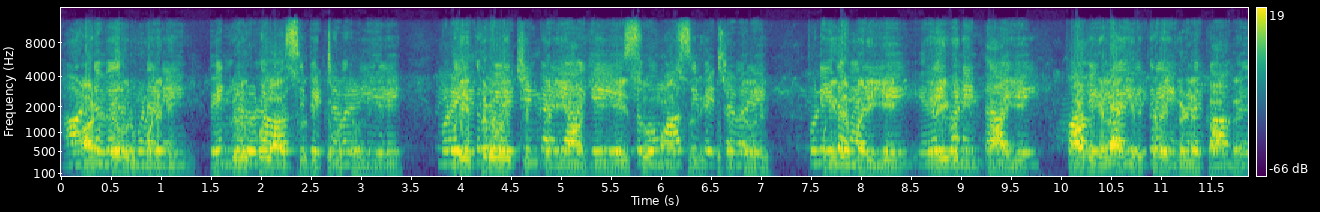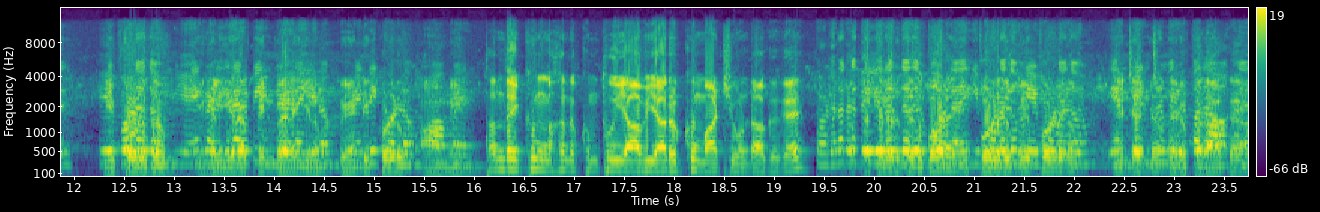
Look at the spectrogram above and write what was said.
ஆண்டவர் உடனே பெண்களுக்குள் ஆசி பெற்றவர் நீரே உடைய திருவயிற்றின் கனியாகிய இயேசுவும் ஆசி பெற்றவரே புனித மரியே இறைவனின் தாயே பாவிகளாயிருக்கிற எங்களுக்காக இப்பொழுதும் எங்கள் இறப்பின் வேளையிலும் வேண்டிக் கொள்ளும் ஆமென். தந்தைக்கும் மகனுக்கும் தூய ஆவியாருக்கும் ஆட்சி உண்டாகுக. தொடக்கத்தில் இருந்தது போல இப்பொழுதும் எப்பொழுதும் என்றென்றும் இருப்பதாக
